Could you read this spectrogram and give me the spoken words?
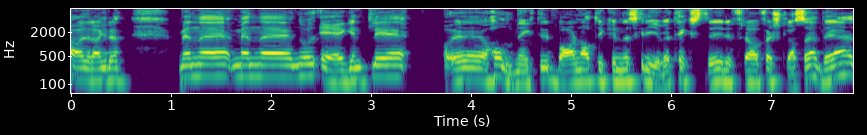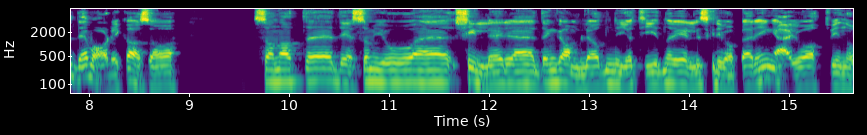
Av en eller annen grunn. Men, uh, men noe egentlig Eh, holdning til barn at de kunne skrive tekster fra første klasse, det, det var det ikke. altså. Sånn at eh, Det som jo eh, skiller den gamle og den nye tid når det gjelder skriveopplæring, er jo at vi nå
